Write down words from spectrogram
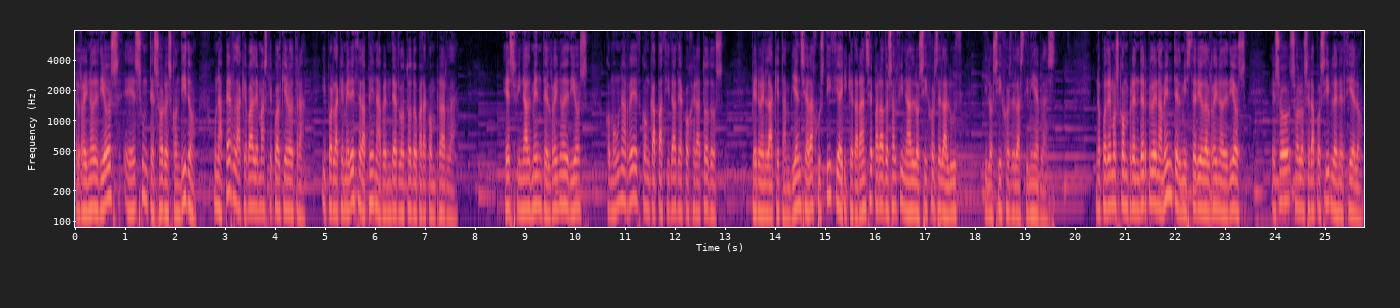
El reino de Dios es un tesoro escondido, una perla que vale más que cualquier otra, y por la que merece la pena venderlo todo para comprarla. Es finalmente el reino de Dios como una red con capacidad de acoger a todos, pero en la que también se hará justicia y quedarán separados al final los hijos de la luz y los hijos de las tinieblas. No podemos comprender plenamente el misterio del reino de Dios, eso solo será posible en el cielo.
